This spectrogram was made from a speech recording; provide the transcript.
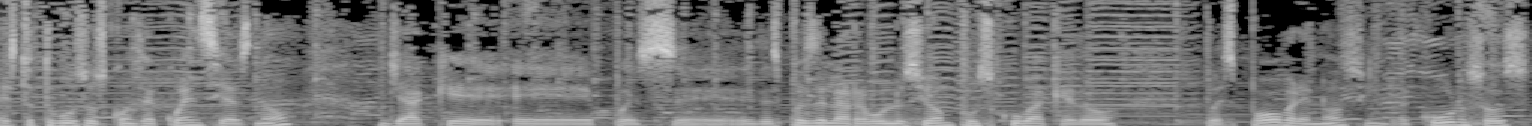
esto tuvo sus consecuencias, ¿no? Ya que eh, pues eh, después de la revolución pues Cuba quedó pues pobre, ¿no? Sin recursos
